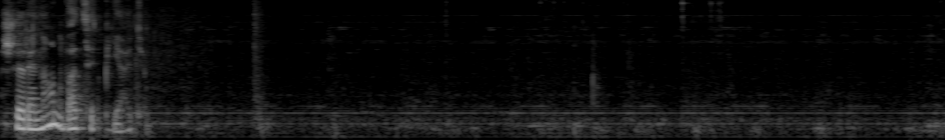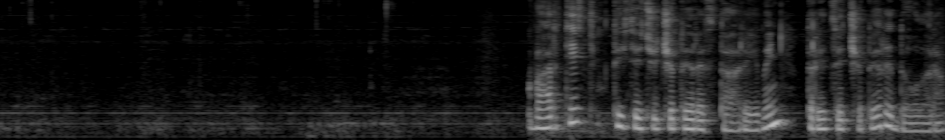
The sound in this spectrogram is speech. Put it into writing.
ширина 25 мм. Вартість 1400 гривень 34 долара.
